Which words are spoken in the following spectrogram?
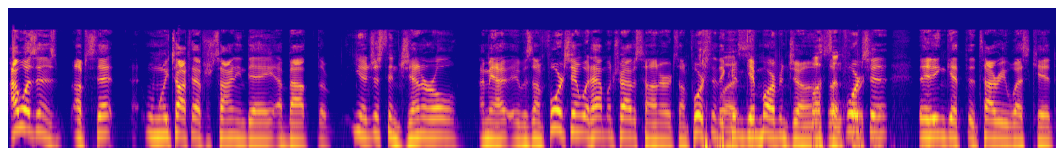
I wasn't as upset when we talked after signing day about the you know just in general. I mean, I, it was unfortunate what happened with Travis Hunter. It's unfortunate they couldn't get Marvin Jones. Was It's unfortunate unfortunate. they didn't get the Tyree West kid.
